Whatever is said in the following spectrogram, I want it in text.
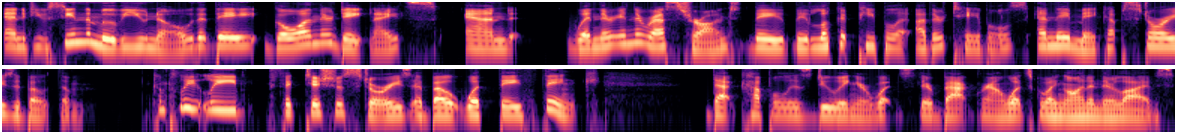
And if you've seen the movie, you know that they go on their date nights and when they're in the restaurant, they they look at people at other tables and they make up stories about them. Completely fictitious stories about what they think that couple is doing or what's their background, what's going on in their lives.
